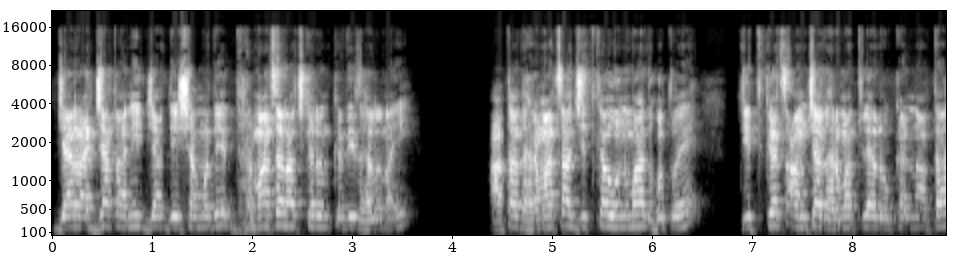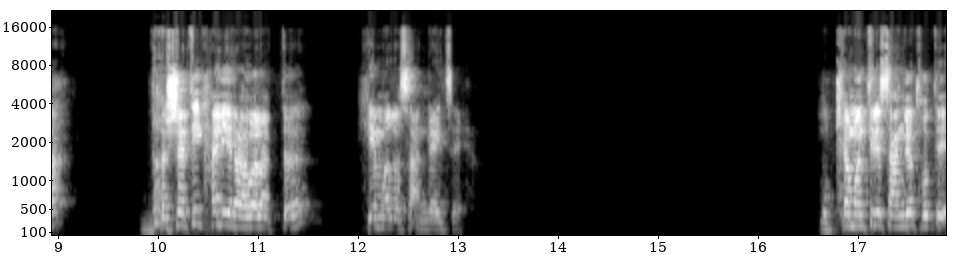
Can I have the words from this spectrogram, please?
ज्या राज्यात आणि ज्या देशामध्ये धर्माचं राजकारण कधी झालं नाही आता धर्माचा जितका उन्माद होतोय तितकंच आमच्या धर्मातल्या लोकांना आता दहशतीखाली राहावं लागतं हे मला सांगायचंय. मुख्यमंत्री सांगत होते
